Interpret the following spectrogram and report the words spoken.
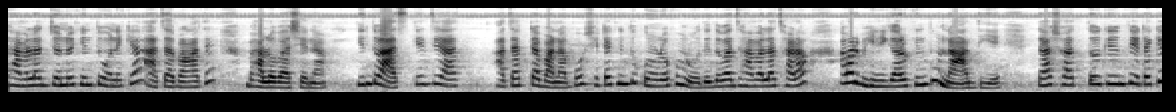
ঝামেলার জন্য কিন্তু অনেকে আচার বানাতে ভালোবাসে না। কিন্তু আজকে যে আচারটা বানাবো, সেটা কিন্তু কোনো রকম রোদে দেওয়া ঝামেলা ছাড়াও আবার ভিনিগারও কিন্তু না দিয়ে। তা সত্ত্বেও কিন্তু এটাকে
